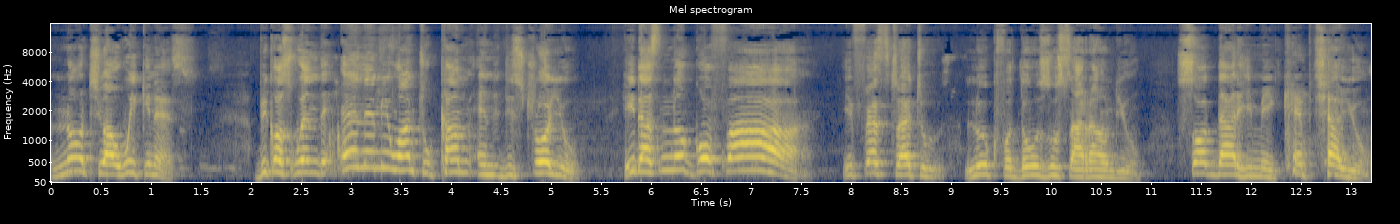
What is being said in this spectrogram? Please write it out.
Not your weakness. Because when the enemy want to come and destroy you, he does not go far. He first try to look for those who surround you so that he may capture you,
